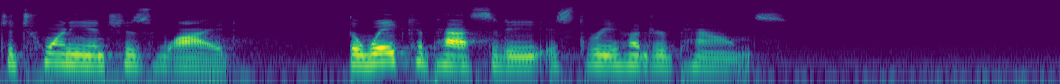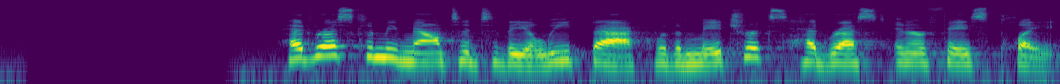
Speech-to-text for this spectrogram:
to 20 inches wide. The weight capacity is 300 pounds. Headrest can be mounted to the Elite back with a Matrx headrest interface plate.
